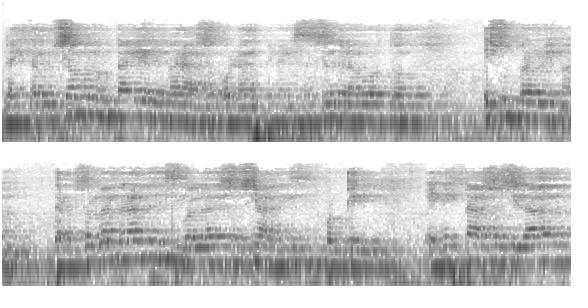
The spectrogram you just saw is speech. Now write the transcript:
la interrupción voluntaria del embarazo o la despenalización del aborto es un problema de resolver grandes desigualdades sociales, porque en esta sociedad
